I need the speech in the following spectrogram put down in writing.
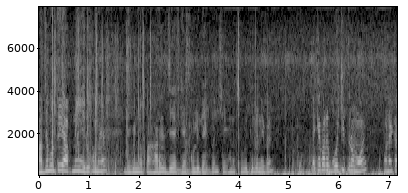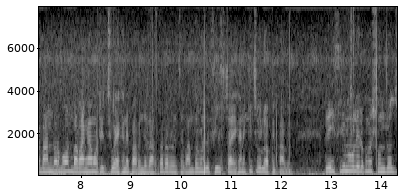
মাঝে মধ্যেই আপনি এরকমের বিভিন্ন পাহাড়ের যে গ্যাপগুলি দেখবেন, সেখানে ছবি তুলে নেবেন। একেবারে বৈচিত্র্যময়, অনেকটা বান্দরবন বা রাঙামাটির ছোঁয়া এখানে পাবেন, যে রাস্তাটা রয়েছে, বান্দরবনের যে ফিল্ডসটা এখানে কিছু হলেও আপনি পাবেন। তো এই শ্রীমহল এরকমের সৌন্দর্য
